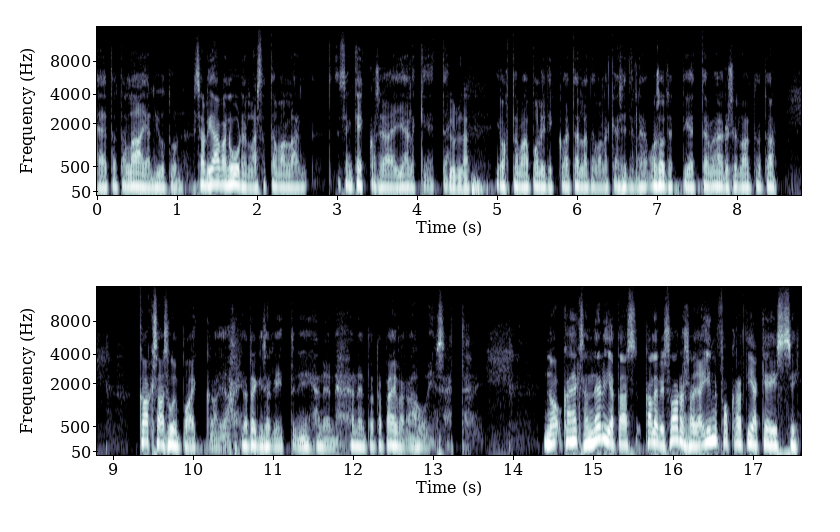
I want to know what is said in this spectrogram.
ää, tota, laajan jutun. Se oli aivan uudenlaista tavallaan sen Kekkosen ajan jälkeen, että Kyllä. johtavaa poliitikkoa tällä tavalla käsitellään. Osoitettiin, että Väyrysellä on tota, kaksi asuinpaikkaa ja jotenkin se riitti niin hänen, hänen tota päivärahoihinsa. Että. No 84 taas Kalevi Sorsa ja infokratiakeissi,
